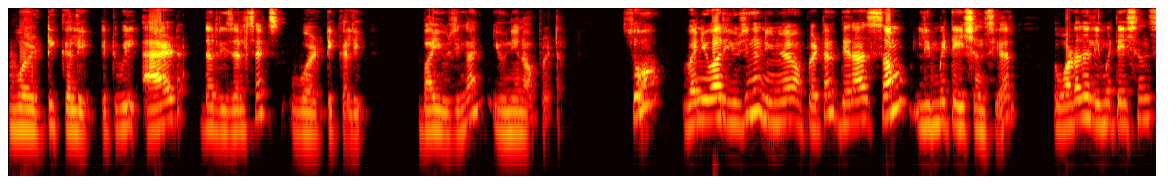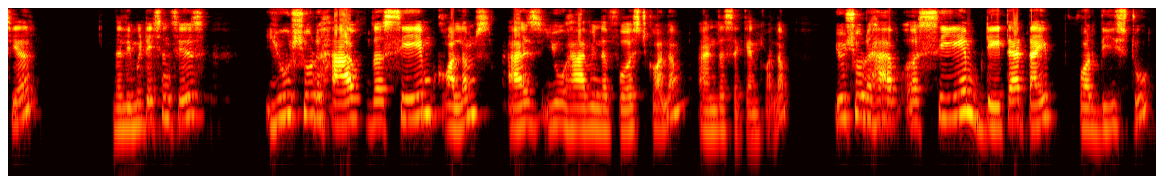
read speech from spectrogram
vertically. It will add the result sets vertically by using a union operator. So when you are using a union operator, there are some limitations here. So what are the limitations here? The limitations is you should have the same columns as you have in the first column and the second column. You should have a same data type for these two.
